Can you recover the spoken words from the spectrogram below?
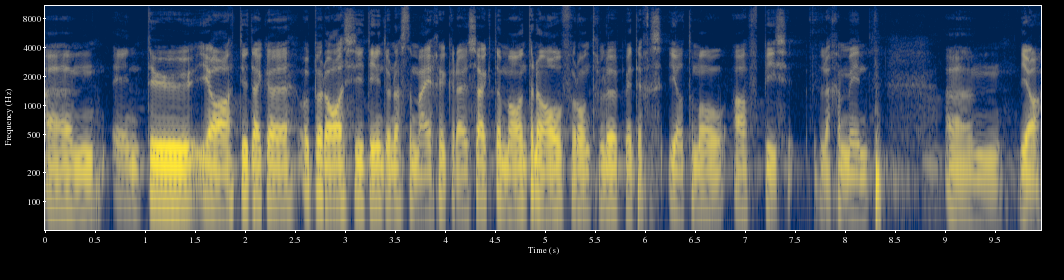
Ehm um, en toe ja, toe het ek 'n operasie 23ste Mei gekry. So ek het 'n maand en 'n half rondgeloop met 'n heeltemal af PC ligament. Ehm um, ja,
